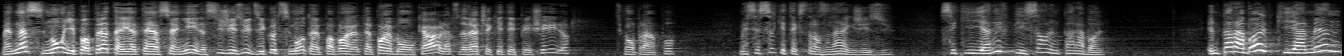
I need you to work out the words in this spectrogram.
Maintenant, Simon, il n'est pas prêt à t'enseigner. Si Jésus dit, écoute, Simon, tu n'as pas, un bon cœur, tu devrais checker tes péchés, là. tu ne comprends pas. Mais c'est ça qui est extraordinaire avec Jésus. C'est qu'il arrive et il sort une parabole. Une parabole qui amène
